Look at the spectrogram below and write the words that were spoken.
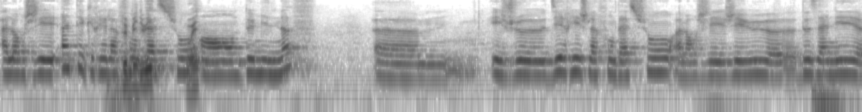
Alors j'ai intégré la fondation en 2009 euh, et je dirige la fondation. Alors j'ai eu euh, deux années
